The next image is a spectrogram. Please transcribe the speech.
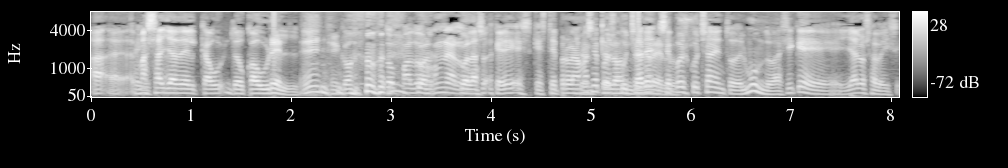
a- a- más allá del cau- do caurel. ¿eh? Con- Topadornel. con las- que, es que este programa se puede, escuchar, en- se puede escuchar en todo el mundo, así que ya lo sabéis.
